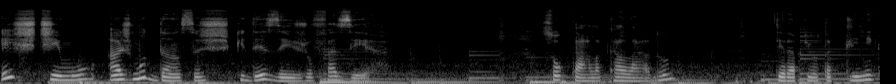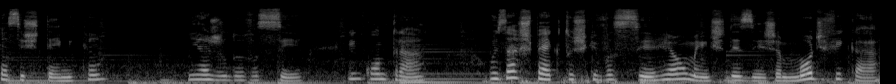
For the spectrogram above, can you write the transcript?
estimo as mudanças que desejo fazer. Sou Carla Calado, terapeuta clínica sistêmica e ajudo você a encontrar os aspectos que você realmente deseja modificar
